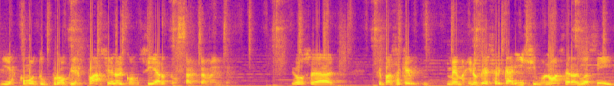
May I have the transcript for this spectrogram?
y es como tu propio espacio en el concierto. Exactamente. O sea, lo que pasa es que me imagino que debe ser carísimo, ¿no? Hacer algo así.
